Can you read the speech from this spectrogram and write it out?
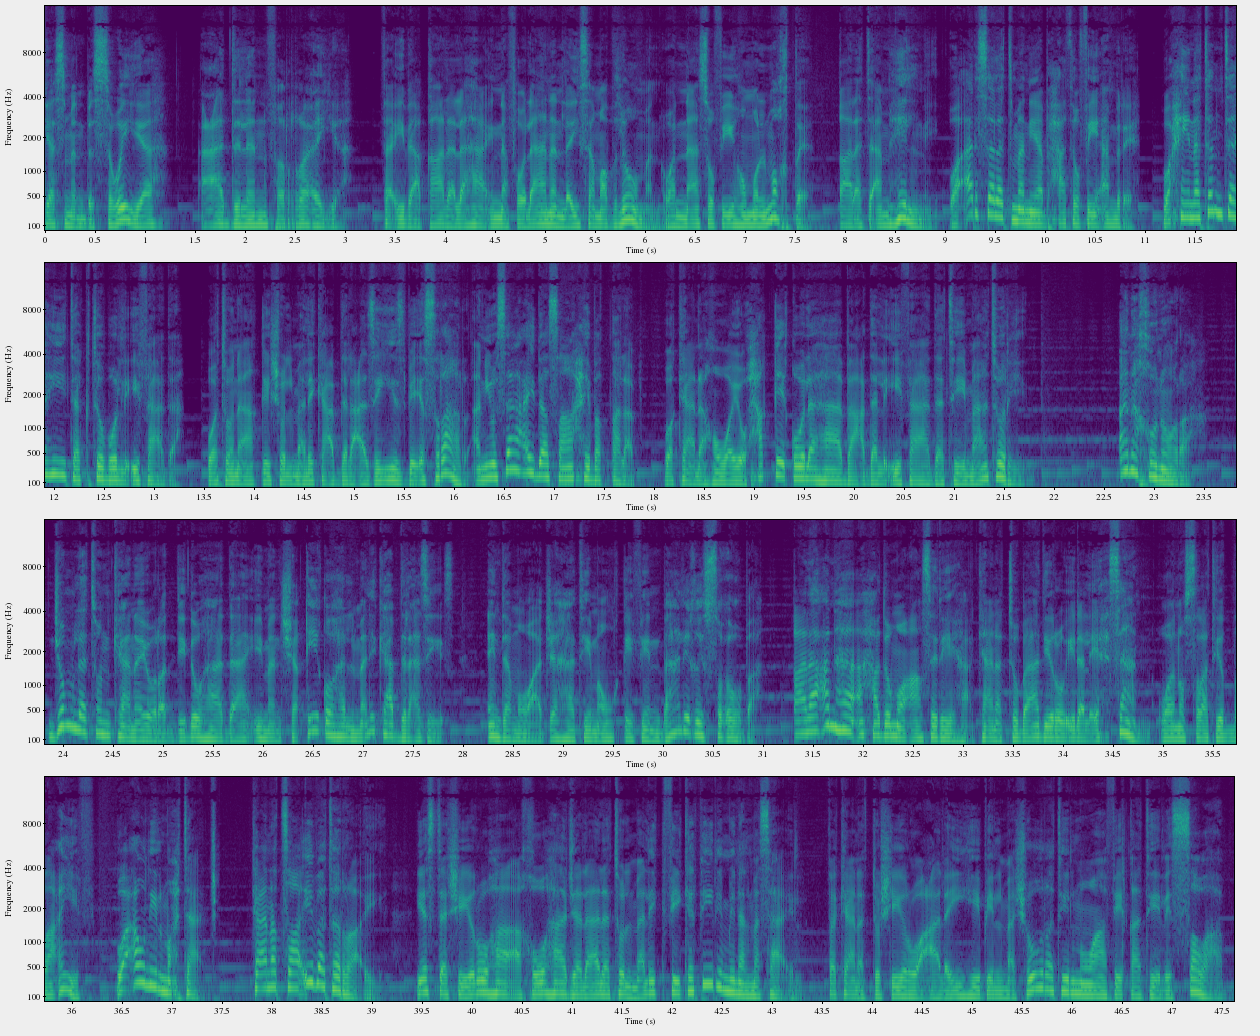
قسم بالسوية عدل في الرعية. فإذا قال لها إن فلانا ليس مظلوما والناس فيهم المخطئ قالت أمهلني وأرسلت من يبحث في أمره. وحين تنتهي تكتب الإفادة. وتناقش الملك عبد العزيز بإصرار أن يساعد صاحب الطلب وكان هو يحقق لها بعد الإفادة ما تريد. أنا خنورة. جملة كان يرددها دائما شقيقها الملك عبد العزيز عند مواجهة موقف بالغ الصعوبة. قال عنها أحد معاصريها كانت تبادر إلى الإحسان ونصرة الضعيف وعون المحتاج. كانت صائبة الرأي. يستشيرها أخوها جلالة الملك في كثير من المسائل. فكانت تشير عليه بالمشورة الموافقة للصواب.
